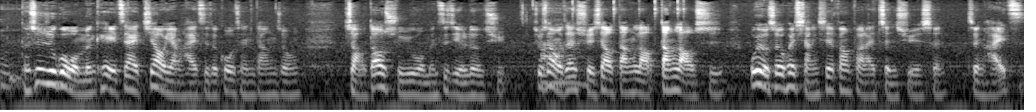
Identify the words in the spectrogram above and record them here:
嗯。可是如果我们可以在教养孩子的过程当中找到属于我们自己的乐趣，就像我在学校当老当老师，我有时候会想一些方法来整学生、整孩子，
